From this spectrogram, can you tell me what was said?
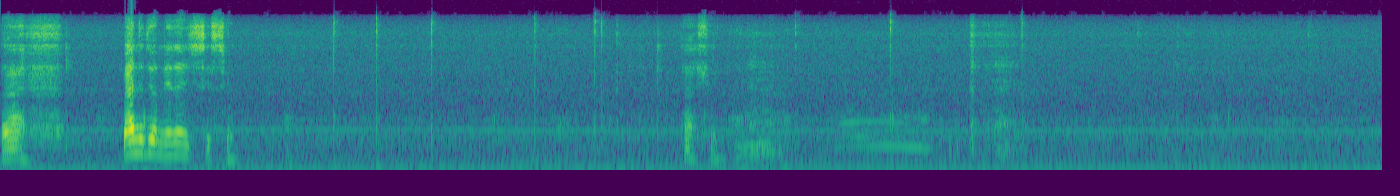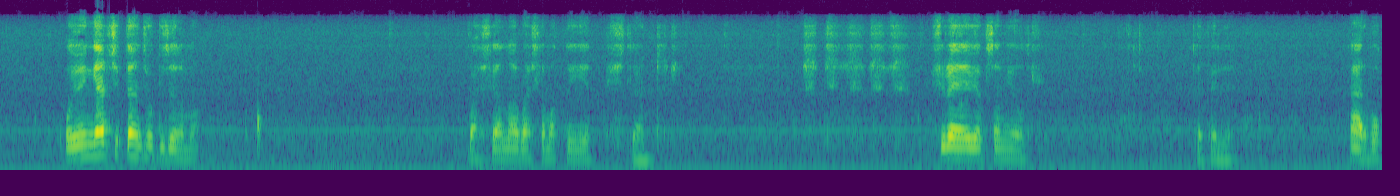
Öf. Ben de diyorum neden hiç ses yok. Heh şöyle. Oyun gerçekten çok güzel ama. Başlayanlar başlamakla iyi. Şuraya ev yapsam iyi olur. Tepeli. Her bok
